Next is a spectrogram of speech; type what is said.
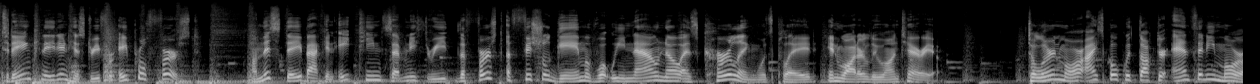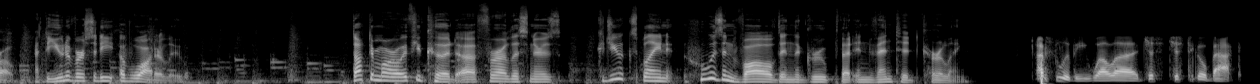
Today in Canadian history for April 1st. On this day back in 1873, the first official game of what we now know as curling was played in Waterloo, Ontario. To learn more, I spoke with Dr. Anthony Morrow at the University of Waterloo. Dr. Morrow, if you could, uh, for our listeners, could you explain who was involved in the group that invented curling? Absolutely. Well, uh, just just to go back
